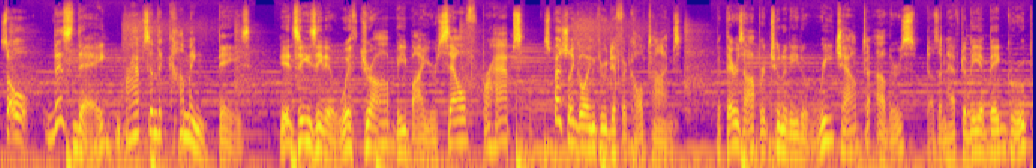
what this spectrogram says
So, this day, and perhaps in the coming days, it's easy to withdraw, be by yourself, perhaps, especially going through difficult times. But there's opportunity to reach out to others. Doesn't have to be a big group.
